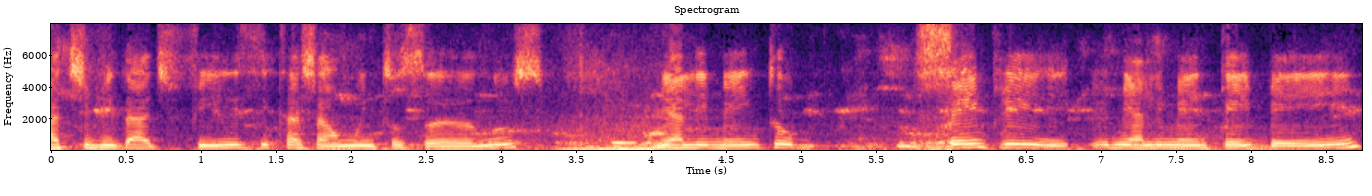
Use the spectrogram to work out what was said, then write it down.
atividade física já há muitos anos, me alimento, sempre me alimentei bem,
